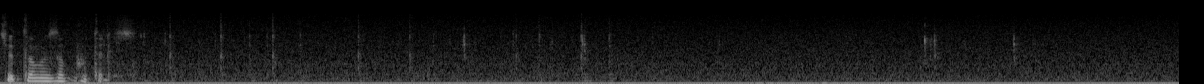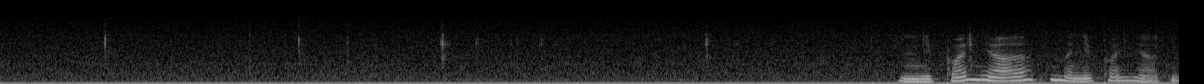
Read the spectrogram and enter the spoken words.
Что-то мы запутались. Непонятно, непонятно.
